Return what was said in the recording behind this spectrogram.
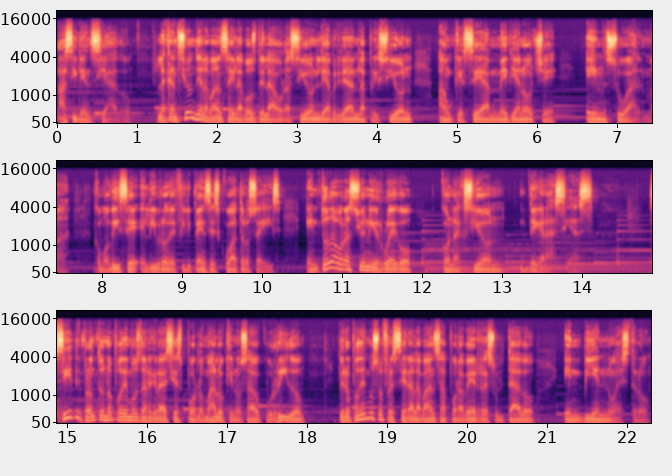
ha silenciado. La canción de alabanza y la voz de la oración le abrirán la prisión, aunque sea medianoche, en su alma. Como dice el libro de Filipenses 4:6, en toda oración y ruego, con acción de gracias. Sí, de pronto no podemos dar gracias por lo malo que nos ha ocurrido, pero podemos ofrecer alabanza por haber resultado en bien nuestro.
